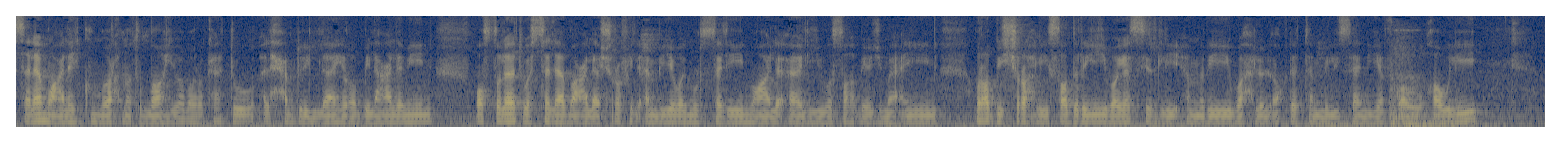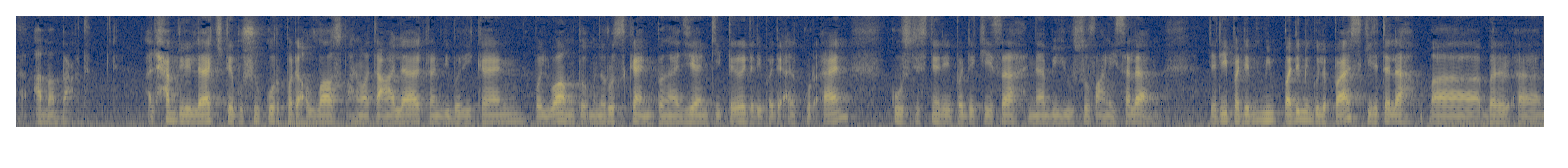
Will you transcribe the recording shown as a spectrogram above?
Assalamualaikum warahmatullahi wabarakatuh. Alhamdulillahirabbilalamin. Wassalatu wassalamu ala asyrafil anbiya wal mursalin wa ala alihi wa sahbihi ajma'in. Rabbi syrah li sadri wa yassir li amri wa hlul 'uqdatam min lisani yafqahu qawli. Amma ba'd. Alhamdulillah kita bersyukur pada Allah Subhanahu Wa Taala kerana diberikan peluang untuk meneruskan pengajian kita daripada Al-Quran khususnya daripada kisah Nabi Yusuf alaihissalam. Jadi pada pada minggu lepas kita telah uh, ber, uh,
